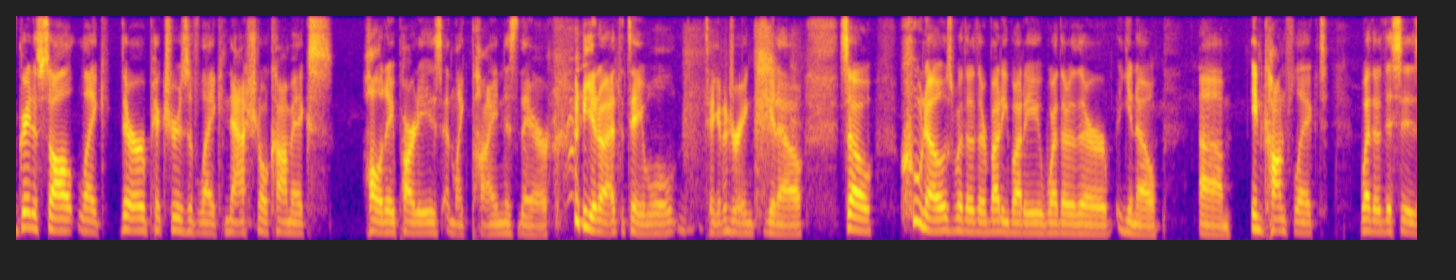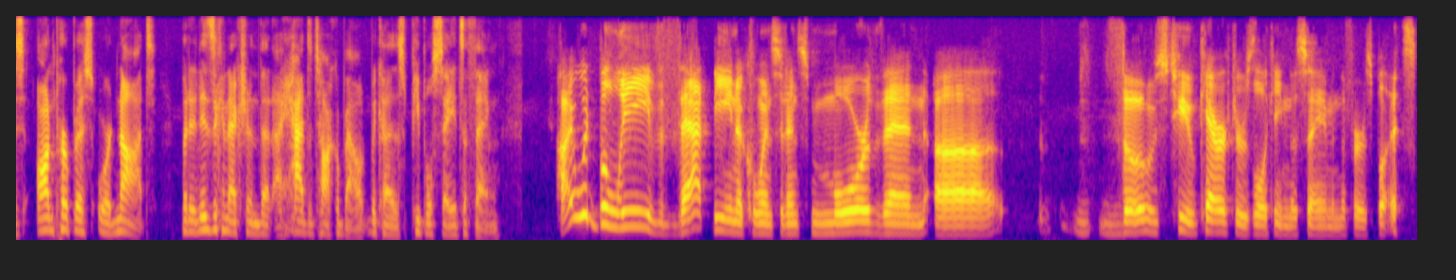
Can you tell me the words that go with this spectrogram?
grain of salt like there are pictures of like national comics holiday parties and like pine is there you know at the table taking a drink you know. So who knows whether they're buddy buddy whether they're you know um, in conflict whether this is on purpose or not. But it is a connection that i had to talk about because people say it's a thing. I would believe that being a coincidence more than uh, those two characters looking the same in the first place.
